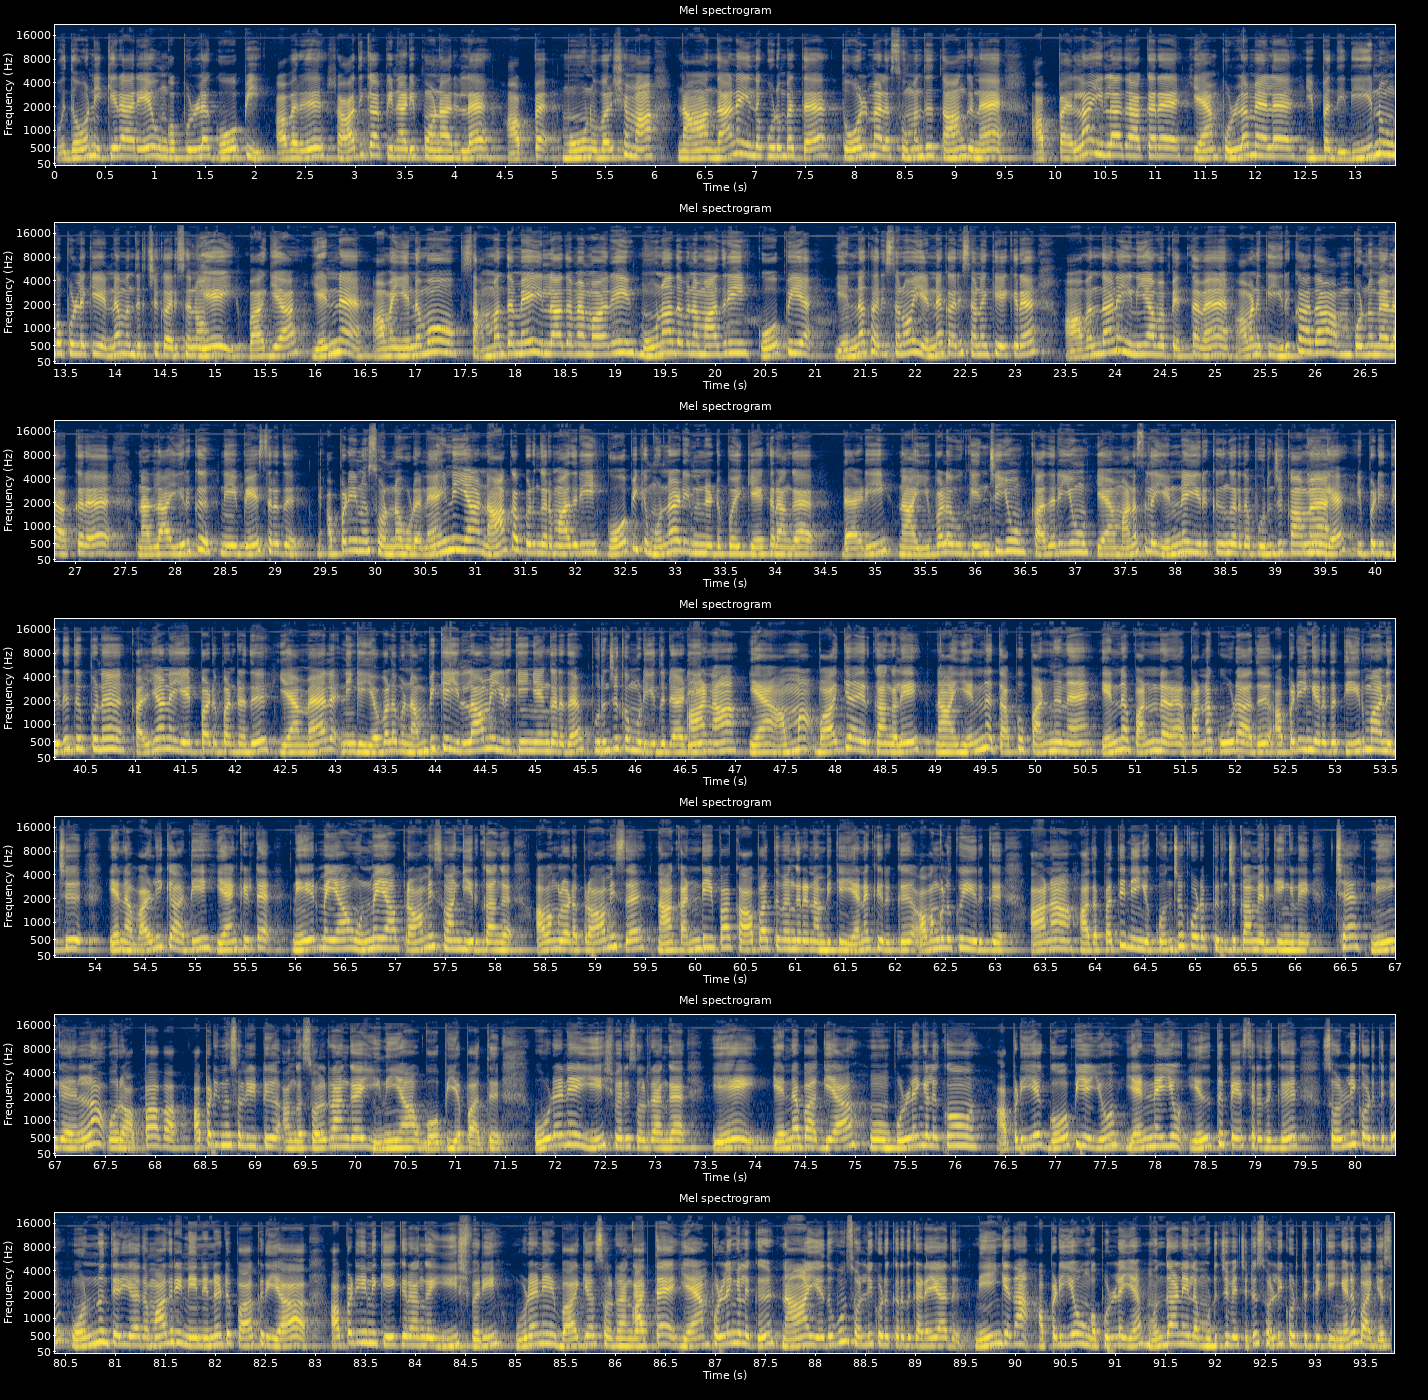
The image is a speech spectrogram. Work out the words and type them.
இதோ நிற்கிறாரே உங்கள் புள்ள கோபி. அவர் ராதிகா பின்னாடி போனார்ல அப்போ மூணு வருஷமாக நான் தானே இந்த குடும்பத்தை தோள் மேலே சுமந்து தாங்கினேன். அப்பெல்லாம் இல்லாத அக்கறை என் புள்ள மேலே. இப்போ திடீர்னு உங்கள் பிள்ளைக்கு என்ன வந்துருச்சு கரிசனம்? ஏய் பாக்யா என்ன? அவன் என்னமோ சம்மந்தமே இல்லாதவன் மாதிரி மூணாதவனை மாதிரி கோபியை என்ன கரிசனோ என்ன கரிசனோ கேட்குற அவன் தானே இனியாவை பெத்தவன். அவனுக்கு இருக்காதா அவன் பொண்ணு மேலே அக்கறை? நல்லா இருக்கு நீ பேசுறது அப்படின்னு சொன்ன உடனே இனியா நாக்க பிடுங்குற மாதிரி கோபிக்கு முன்னாடி நின்றுட்டு போய் கேட்குறாங்க டாடி நான் இவ்வளவு கெஞ்சியும் கதறியும் என் மனசுல என்ன இருக்குங்கிறத புரிஞ்சுக்காம இப்படி திடுதிப்புன்னு கல்யாண ஏற்பாடு பண்றது என் மேல நீங்க எவ்வளவு நம்பிக்கை இல்லாம இருக்கீங்கங்கிறத புரிஞ்சுக்க முடியுது டாடி. ஆனா என் அம்மா பாக்யா இருக்காங்களே நான் என்ன தப்பு பண்ணுனேன் என்ன பண்ண பண்ணக்கூடாது அப்படிங்கிறத தீர்மானிச்சு என்னை வழிகாட்டி என்கிட்ட நேர்மையா உண்மையா ப்ராமிஸ் வாங்கி இருக்காங்க அவங்களோட ப்ராமிஸை நான் கண்டிப்பா காப்பாத்துவேங்கிற நம்பிக்கை எனக்கு இருக்கு அவங்களுக்கும் இருக்கு. ஆனா அதை பத்தி நீங்க கொஞ்சம் கூட பிரிஞ்சுக்காம இருக்கீங்களே. ச்சே நீங்கள் எல்லாம் ஒரு அப்பாவா? அப்படின்னு சொல்லிட்டு அங்கே சொல்கிறாங்க இனியா கோபியை பார்த்து. உடனே ஈஸ்வரி சொல்கிறாங்க ஏய் என்ன பாக்யா? உன் பிள்ளைங்களுக்கும் அப்படியே கோபியையும் என்னையும் எதிர்த்து பேசுறதுக்கு சொல்லி கொடுத்துட்டு ஒன்றும் தெரியாத மாதிரி நீ நின்றுட்டு பார்க்குறியா அப்படின்னு கேட்குறாங்க ஈஸ்வரி. உடனே பாக்யா சொல்கிறாங்க அத்தை என் பிள்ளைங்களுக்கு நான் எதுவும் சொல்லி கொடுக்கறது கிடையாது. நீங்கள் தான் அப்படியே உங்கள் பிள்ளைய முந்தானையில் முடிஞ்சு வச்சுட்டு சொல்லி கொடுத்துட்ருக்கீங்கன்னு பாக்யா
